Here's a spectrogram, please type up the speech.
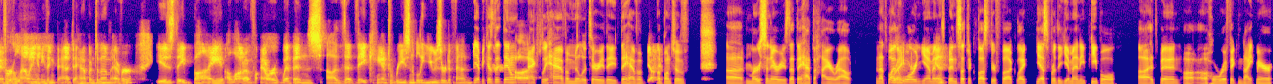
ever allowing anything bad to happen to them ever is they buy a lot of our weapons uh, that they can't reasonably use or defend Yeah, because they, they don't Uh, actually have a military. They they have a, Yeah. a bunch of uh, mercenaries that they have to hire out, and that's why Right. the war in Yemen has been such a clusterfuck. Like, yes, for the Yemeni people, uh, it's been a, a horrific nightmare.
